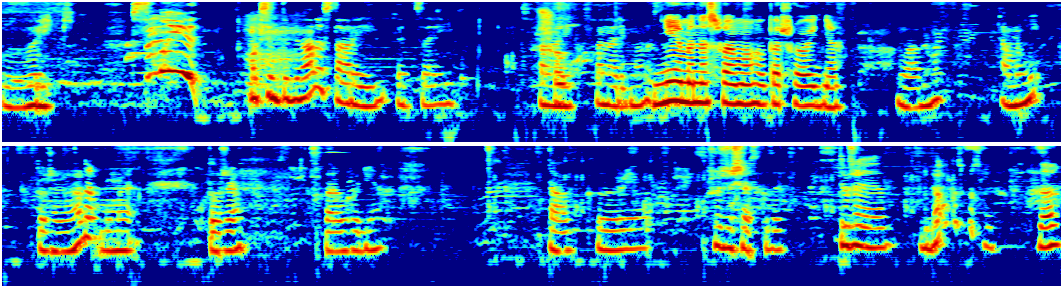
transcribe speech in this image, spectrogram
в реке. Смы... Максим, тобі надо старий е, цей фонарик? Фонарик надо? Ні, мене з самого першого дня. Ладно. А мені теж не надо, бо мене теж з першого дня. Так, е, що ж ще сказати? Ти вже ребенка спасаєш? Да?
